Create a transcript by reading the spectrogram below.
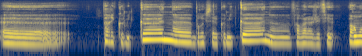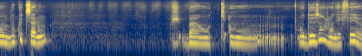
Paris Comic Con, Bruxelles Comic Con, enfin voilà, j'ai fait vraiment beaucoup de salons. bah, en, deux ans, j'en ai fait euh,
